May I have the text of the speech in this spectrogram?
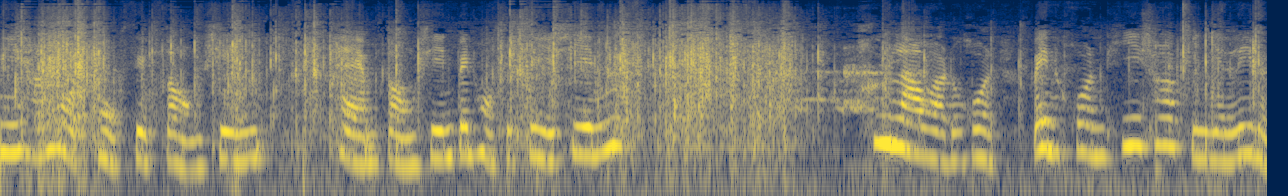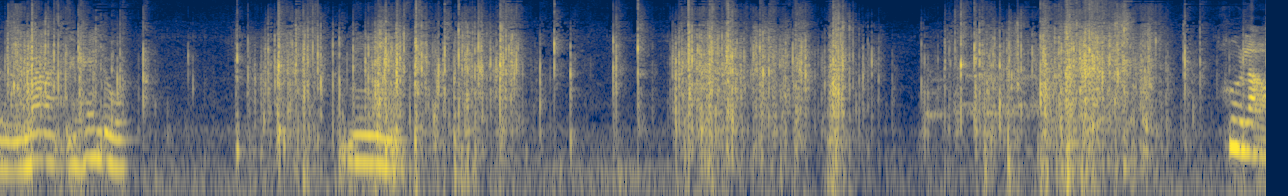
มีทั้งหมดหกสิบสองชิ้น แถมสองชิ้นเป็นหกสิบสี่ชิ้น คือเราอะทุกคนเป็นคนที่ชอบกินเยลลี่แบบนี้มากเดี๋ยวให้ดูนี่ คือเรา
